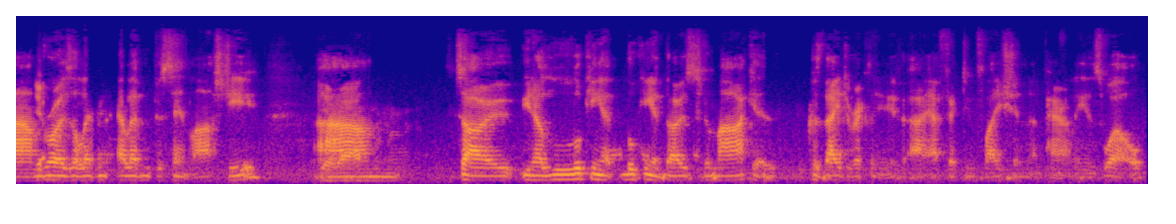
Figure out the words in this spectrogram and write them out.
um, yep. rose 11 percent last year yeah, um, so you know, looking at looking at those sort of markers because they directly affect inflation apparently as well.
